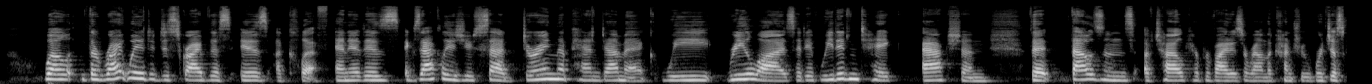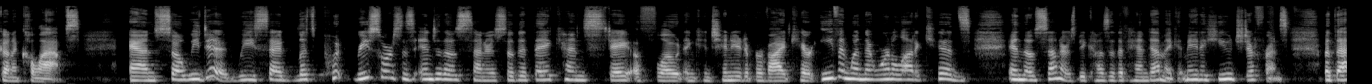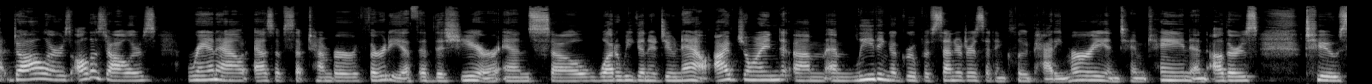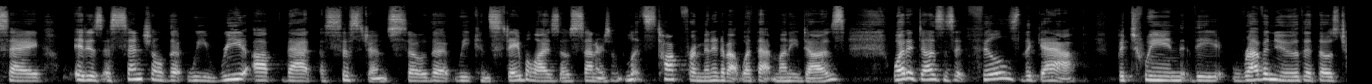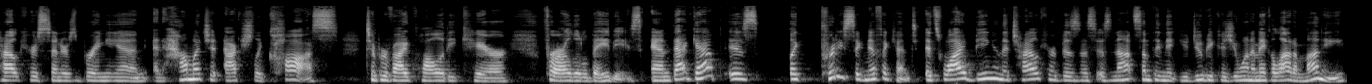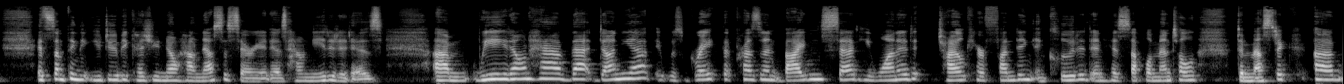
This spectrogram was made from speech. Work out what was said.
Well, the right way to describe this is a cliff. And it is exactly as you said. During the pandemic, we realized that if we didn't take action, that thousands of childcare providers around the country were just going to collapse. And so we did. We said, let's put resources into those centers so that they can stay afloat and continue to provide care, even when there weren't a lot of kids in those centers because of the pandemic. It made a huge difference. But that dollars, all those dollars ran out as of September 30th of this year. And so, what are we going to do now? I've joined, um, am leading a group of senators that include Patty Murray and Tim Kaine and others to say, it is essential that we re up that assistance so that we can stabilize those centers. Let's talk for a minute about what that money does. What it does is it fills the gap between the revenue that those childcare centers bring in and how much it actually costs to provide quality care for our little babies. And that gap is like pretty significant. It's why being in the childcare business is not something that you do because you want to make a lot of money. It's something that you do because you know how necessary it is, how needed it is. Um, we don't have that done yet. It was great that President Biden said he wanted childcare funding included in his supplemental domestic uh,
